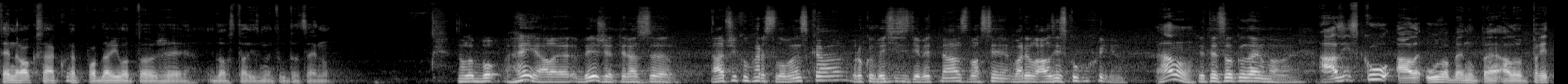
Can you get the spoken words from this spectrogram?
ten rok sa akurát podarilo to, že dostali sme túto cenu. No lebo, hej, ale vieš, že teraz uh, najlepší kuchár Slovenska v roku 2019 vlastne varil azijskú kuchyňu. Áno. Je to je celkom zaujímavé. Azijskú, ale urobenú pre, ale pret,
